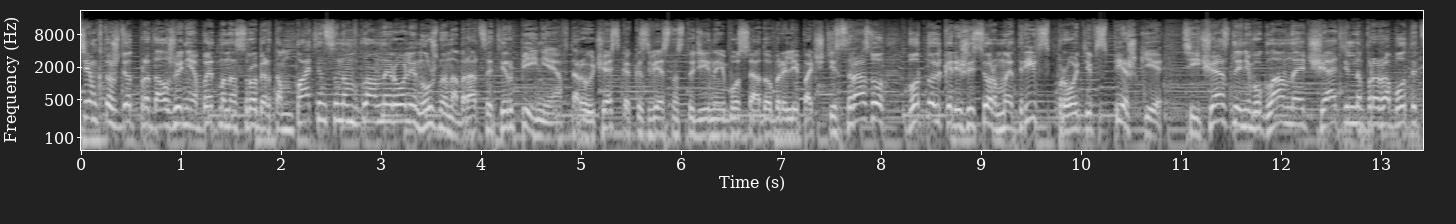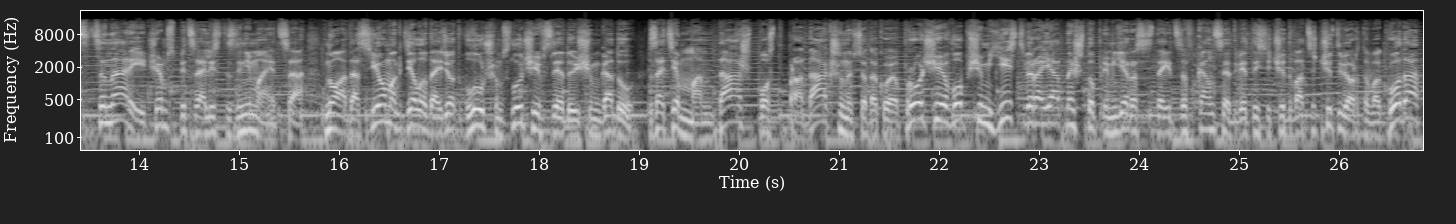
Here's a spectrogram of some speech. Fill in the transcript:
Всем, кто ждет продолжения Бэтмена с Робертом Паттинсоном в главной роли, нужно набраться терпения. Вторую часть, как известно, студийные боссы одобрили почти сразу, вот только режиссер Мэтт Ривз против спешки. Сейчас для него главное тщательно проработать сценарий, чем специалист и занимается. Ну а до съемок дело дойдет в лучшем случае в следующем году. Затем монтаж, постпродакшн и все такое прочее. В общем, есть вероятность, что премьера состоится в конце 2024 года,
